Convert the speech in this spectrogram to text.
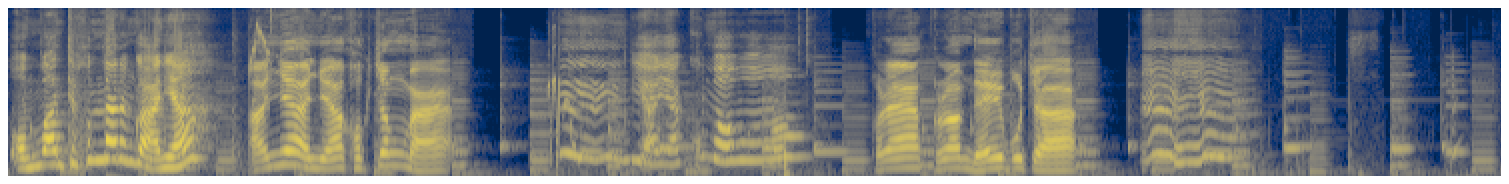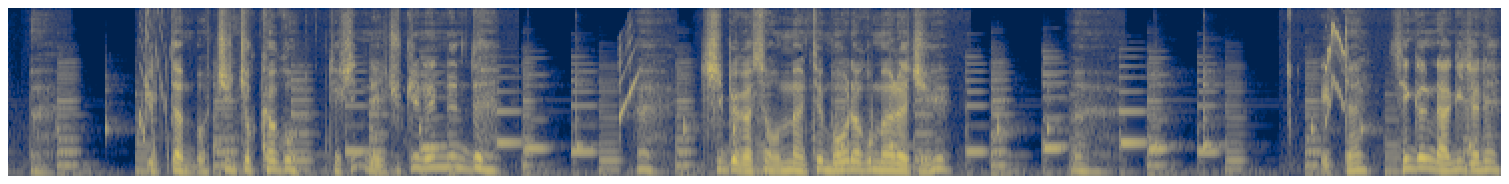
엄마한테 혼나는 거 아니야? 아니야, 아니야. 걱정 마. 음, 리아야, 고마워. 그래, 그럼 내일 보자. 음. 일단 멋진 척하고 대신 내주긴 했는데 아, 집에 가서 엄마한테 뭐라고 말하지? 아, 일단 생각나기 전에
